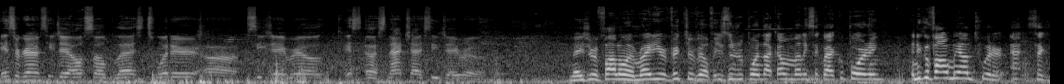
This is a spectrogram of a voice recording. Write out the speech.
Instagram CJ also blessed, Twitter um, CJ Real, it's uh, Snapchat CJ Real. Make sure to follow him right here at Victorville for EsNewsReporting.com. I'm Elie Seckbach reporting. And you can follow me on Twitter at Seckbach.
